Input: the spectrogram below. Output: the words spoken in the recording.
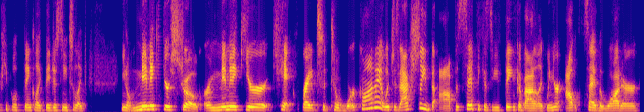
people think like they just need to like you know mimic your stroke or mimic your kick right to, to work on it which is actually the opposite because if you think about it like when you're outside the water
